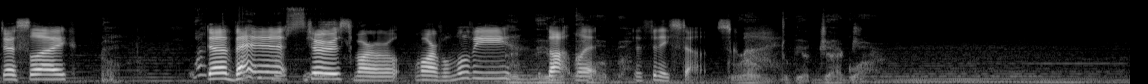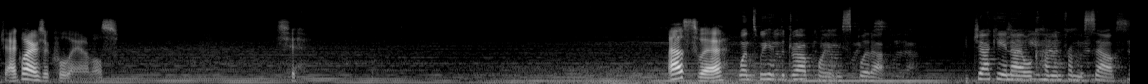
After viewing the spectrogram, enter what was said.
Just like What the? Avengers Mar Marvel movie, Gauntlet, Infinity Stones. grown to be a jaguar. Jaguars are cool animals. Elsewhere, Once we hit the drop point, we split up. Jackie and I will come in from the south,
